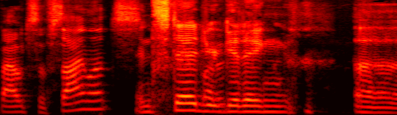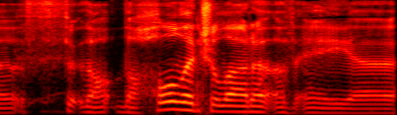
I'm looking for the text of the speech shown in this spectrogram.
bouts of silence. Instead, you're But- getting uh, th- the the whole enchilada of a uh,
